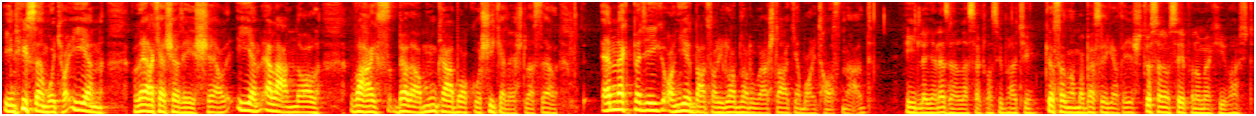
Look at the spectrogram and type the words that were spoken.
Én hiszem, hogy ha ilyen lelkesedéssel, ilyen elánnal vágsz bele a munkába, akkor sikeres leszel. Ennek pedig a nyírbátori labdarúgást látja majd használt. Így legyen, ezen leszek, Lassi bácsi. Köszönöm a beszélgetést. Köszönöm szépen a meghívást.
